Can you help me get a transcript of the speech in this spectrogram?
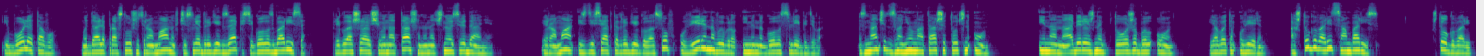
И более того, мы дали прослушать Роману в числе других записей голос Бориса, приглашающего Наташу на ночное свидание. И Роман из десятка других голосов уверенно выбрал именно голос Лебедева. Значит, звонил Наташе точно он. И на набережной тоже был он. Я в этом уверен. А что говорит сам Борис? Что говорит?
